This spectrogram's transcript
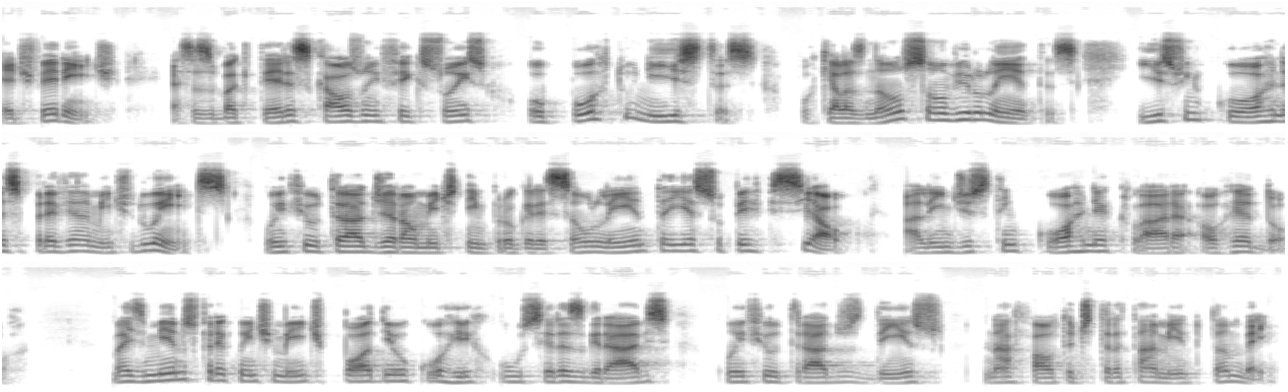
é diferente. Essas bactérias causam infecções oportunistas, porque elas não são virulentas, e isso em córneas previamente doentes. O infiltrado geralmente tem progressão lenta e é superficial. Além disso, tem córnea clara ao redor mas menos frequentemente podem ocorrer úlceras graves com infiltrados densos na falta de tratamento também.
